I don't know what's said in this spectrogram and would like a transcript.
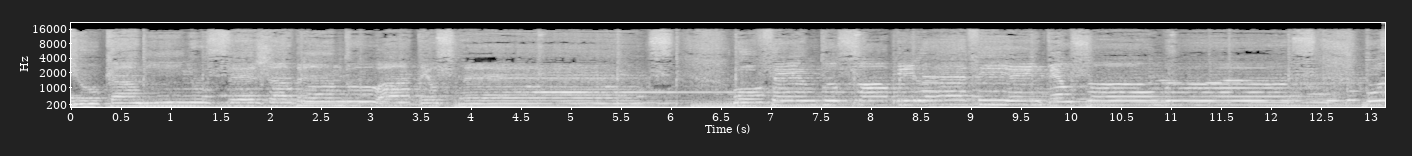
Que o caminho seja brando a teus pés. O vento sopre leve em teus ombros. O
